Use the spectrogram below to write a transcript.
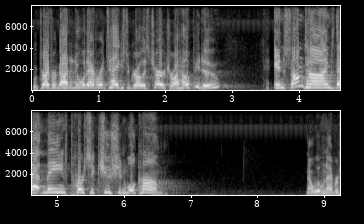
We pray for God to do whatever it takes to grow His church, or I hope you do. And sometimes that means persecution will come. Now, we'll never,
